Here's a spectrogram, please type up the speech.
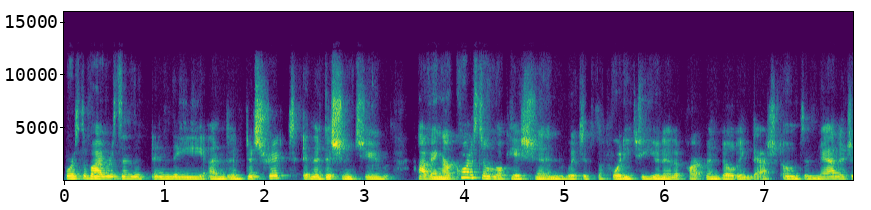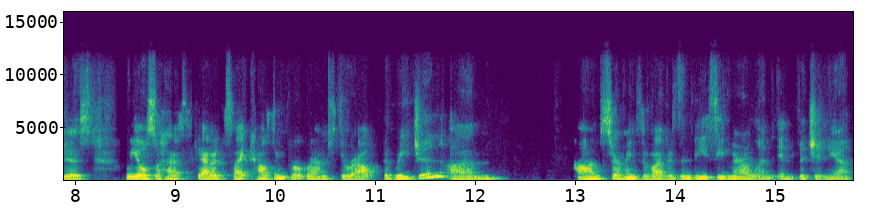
for survivors in the, in the, in the district, in addition to having our cornerstone location, which is the 42 unit apartment building Dash owns and manages. We also have scattered site housing programs throughout the region, um, um, serving survivors in DC, Maryland, and Virginia.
